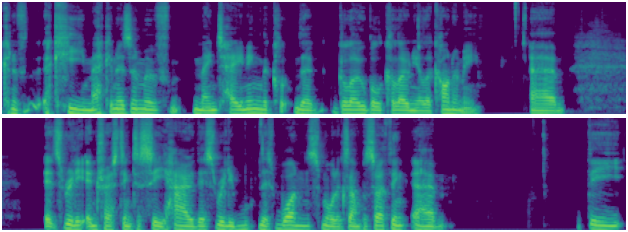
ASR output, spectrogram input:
kind of a key mechanism of maintaining the the global colonial economy. Um, it's really interesting to see how this really this one small example. So I think um, the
